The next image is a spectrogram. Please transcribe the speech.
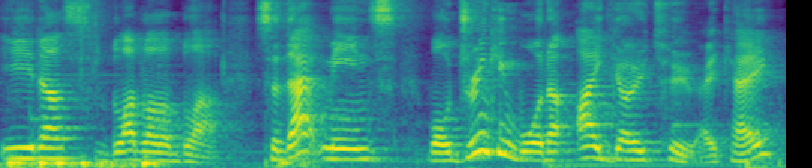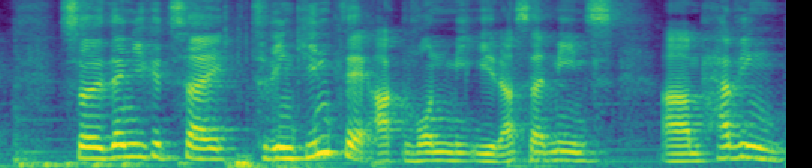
iras blah blah blah blah. So that means, while drinking water, I go to, okay? So then you could say trinkinte akvon mi iras. That means um, having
